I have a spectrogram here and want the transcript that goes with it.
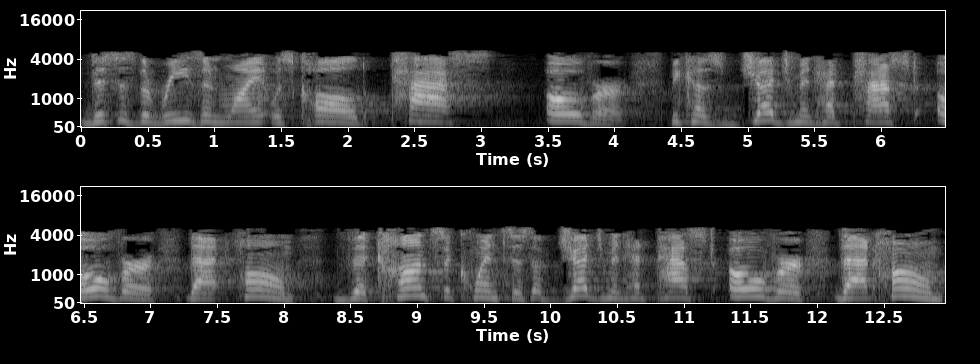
This is the reason why it was called Pass over because judgment had passed over that home. The consequences of judgment had passed over that home.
